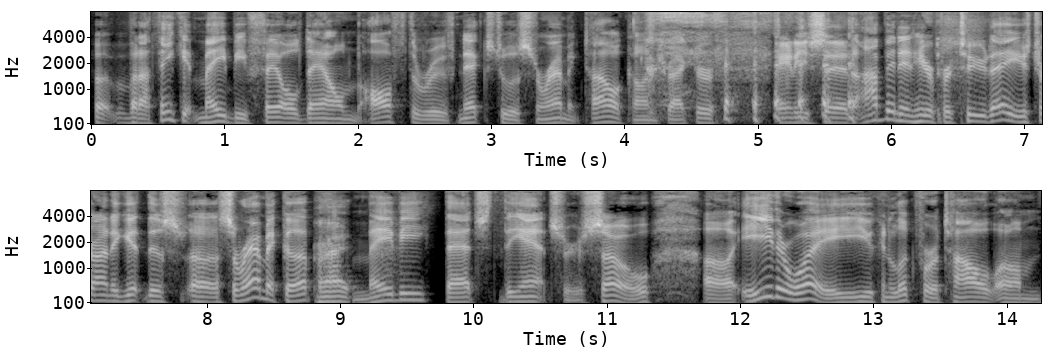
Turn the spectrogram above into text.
but, but I think it maybe fell down off the roof next to a ceramic tile contractor, and he said, "I've been in here for two days trying to get this uh, ceramic up. Right. Maybe that's the answer." So uh, either way, you can look for a tile um,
